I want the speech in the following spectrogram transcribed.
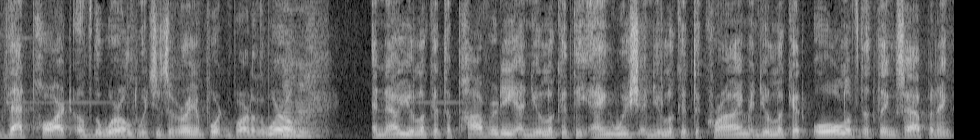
that part of the world, which is a very important part of the world. Mm-hmm. And now you look at the poverty and you look at the anguish and you look at the crime and you look at all of the things happening.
